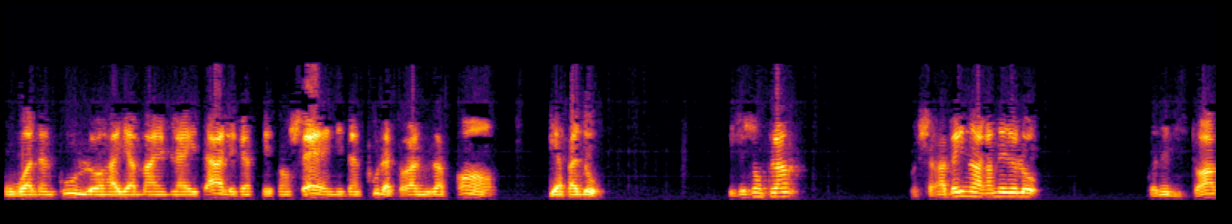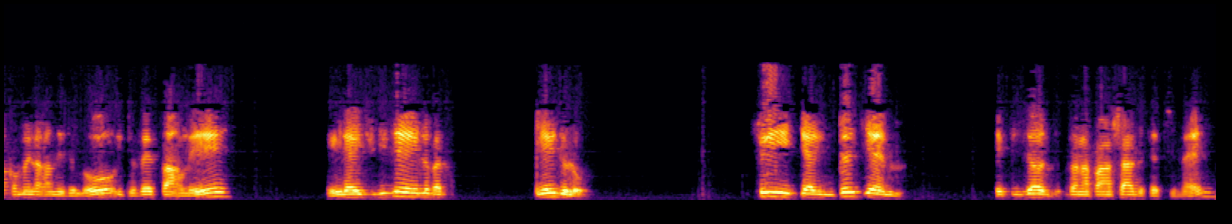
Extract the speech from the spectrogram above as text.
on voit d'un coup le Hayamaim Laïda, les versets s'enchaînent, et d'un coup la Torah nous apprend, il n'y a pas d'eau. Ils se sont plaints. Moshe Rabbeinu a ramené de l'eau. Vous connaissez l'histoire, comment il a ramené de l'eau, il devait parler, et il a utilisé le bâton. Il y a eu de l'eau. Ensuite, il y a une deuxième épisode dans la paracha de cette semaine,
